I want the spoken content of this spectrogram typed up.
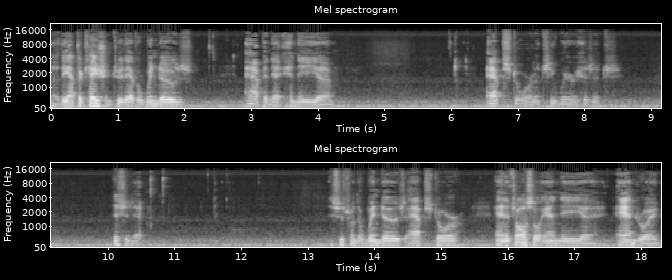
uh, the application too. They have a Windows app in the in the uh, App Store. Let's see, where is it? This is it. This is from the Windows App Store, and it's also in the uh, Android.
